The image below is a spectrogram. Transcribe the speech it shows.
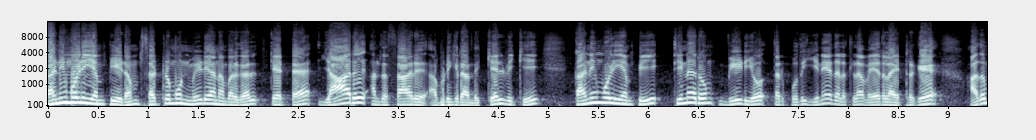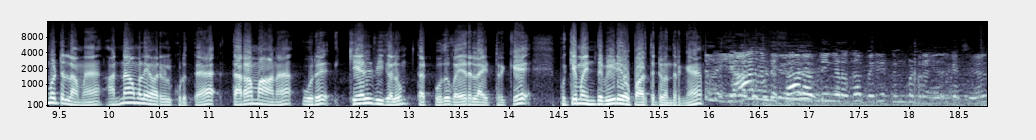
கனிமொழி எம்பியிடம் சற்று முன் மீடியா நபர்கள் கேட்ட யாரு அந்த சாரு? அப்படிங்கிற அந்த கேள்விக்கு கனிமொழி எம்பி திணறும் வீடியோ தற்போது இணையதளத்தில் வைரல் ஆயிட்டு இருக்கு அது மட்டும் இல்லாமல் அண்ணாமலை அவர்கள் கொடுத்த தரமான ஒரு கேள்விகளும் தற்போது வைரல் ஆயிட்டு இருக்கு முக்கியமாக இந்த வீடியோவை பார்த்துட்டு வந்துருங்க. இல்ல, யார் அந்த சார் அப்படிங்கறது தான் பெரிய ட்ரெண்ட் பண்றாங்க எதிர்கட்சிகள்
